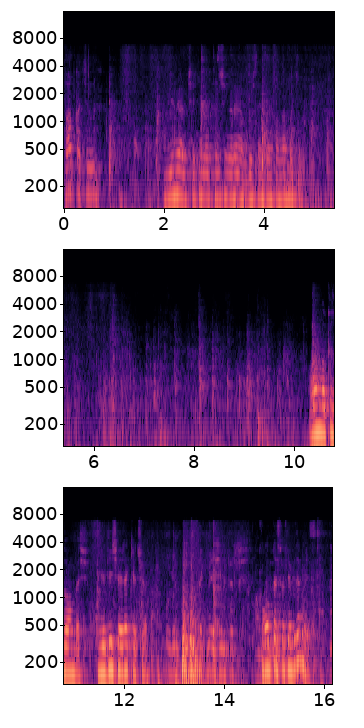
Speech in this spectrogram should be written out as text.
saat kaçında? Bilmiyorum çekim yaptığın için göremiyorum. Dur senin telefondan bakayım. On dokuz on beş. Yedi çeyrek geçiyor. Bugün sökme işi biter. Komple sökebilir miyiz? He?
